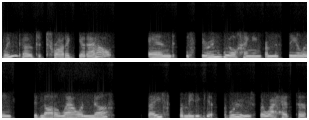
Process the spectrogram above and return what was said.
window to try to get out. And the steering wheel hanging from the ceiling did not allow enough space for me to get through. So I had to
